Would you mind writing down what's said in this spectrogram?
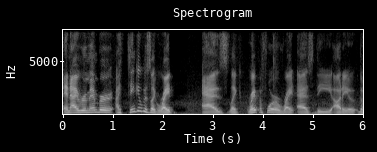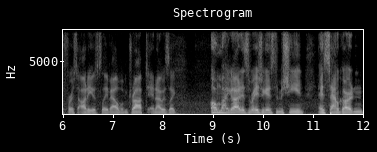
and I remember I think it was like right as like right before or right as the audio the first Audio Slave album dropped, and I was like, oh my god, it's Rage Against the Machine and Soundgarden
